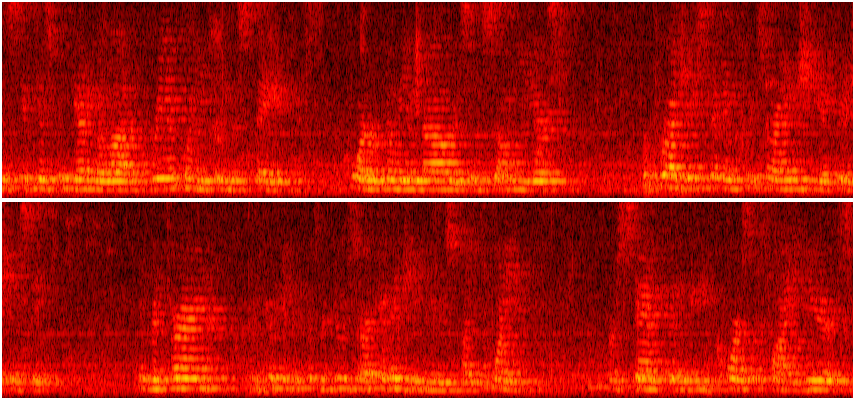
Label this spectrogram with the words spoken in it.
the city has been getting a lot of grant money from the state, a quarter million dollars in some years, for projects that increase our energy efficiency. In return, we committed to reduce our energy use by twenty percent in the course of five years.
